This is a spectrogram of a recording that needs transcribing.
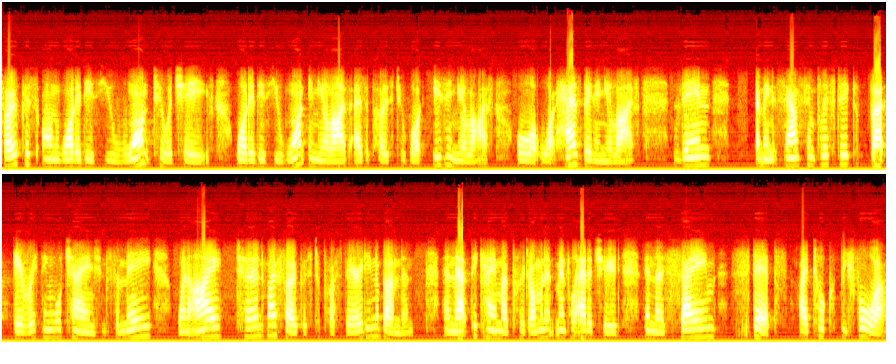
focus on what it is you want to achieve, what it is you want in your life, as opposed to what is in your life or what has been in your life, then I mean, it sounds simplistic, but everything will change. And for me, when I turned my focus to prosperity and abundance, and that became my predominant mental attitude, then those same steps I took before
